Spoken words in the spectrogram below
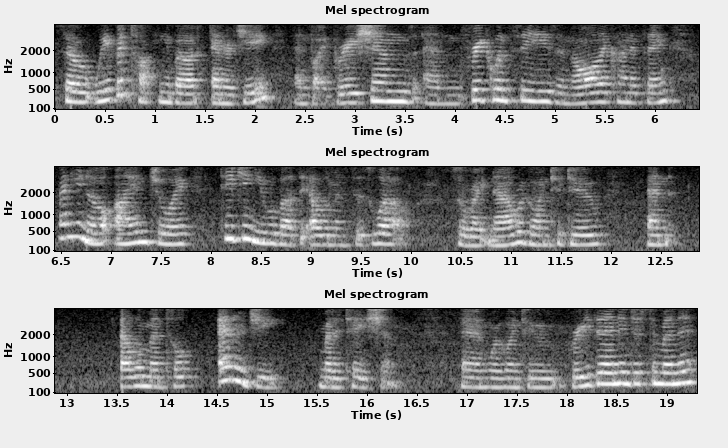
so we've been talking about energy and vibrations and frequencies and all that kind of thing. And you know, I enjoy teaching you about the elements as well. So right now we're going to do an elemental energy meditation. And we're going to breathe in in just a minute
